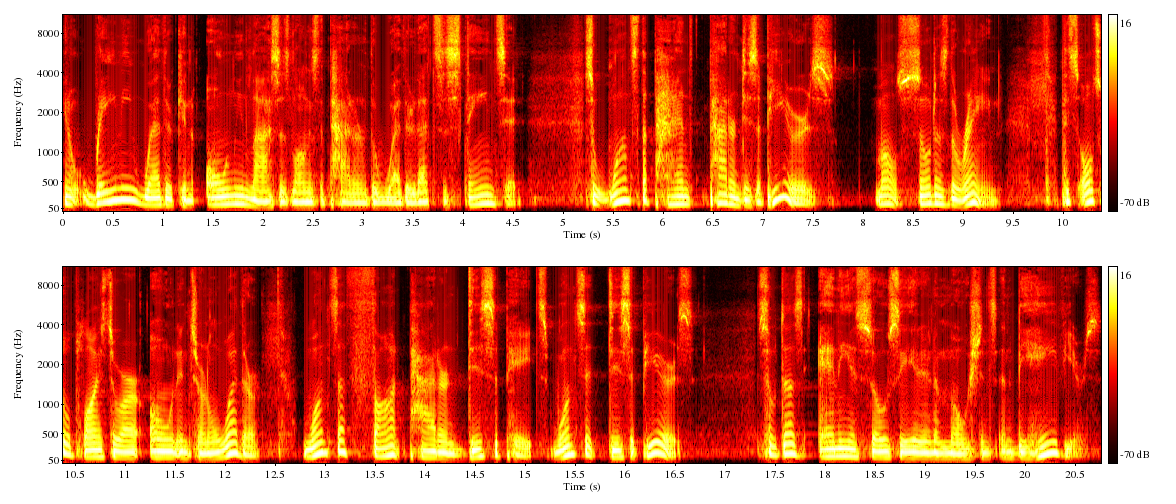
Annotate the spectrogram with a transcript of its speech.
You know, rainy weather can only last as long as the pattern of the weather that sustains it. So once the pan- pattern disappears, well, so does the rain. This also applies to our own internal weather. Once a thought pattern dissipates, once it disappears, so does any associated emotions and behaviors.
